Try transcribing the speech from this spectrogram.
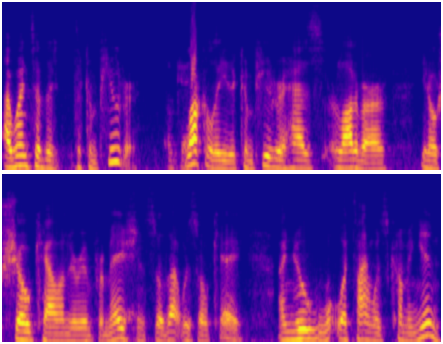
I went to the, the computer. Okay. Luckily, the computer has a lot of our, you know, show calendar information, so that was okay. I knew wh- what time was coming in,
